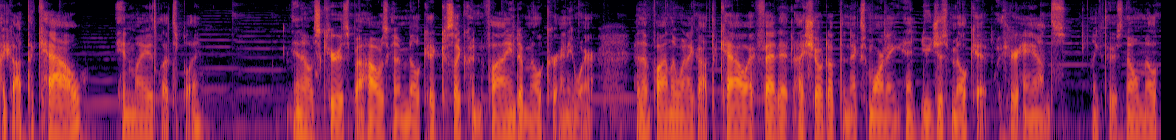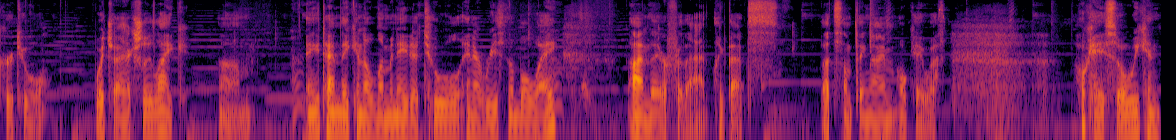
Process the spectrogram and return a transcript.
I got the cow in my Let's Play, and I was curious about how I was going to milk it because I couldn't find a milker anywhere. And then finally, when I got the cow, I fed it. I showed up the next morning, and you just milk it with your hands. Like there's no milker tool, which I actually like. Um, anytime they can eliminate a tool in a reasonable way, I'm there for that. Like that's that's something I'm okay with. Okay, so we can.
